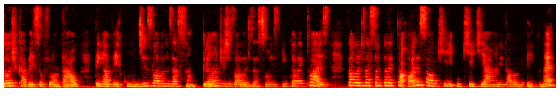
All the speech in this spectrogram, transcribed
dor de cabeça frontal tem a ver com desvalorização, grandes desvalorizações intelectuais. Valorização intelectual. Olha só o que, o que, que a Anne estava vivendo, né?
